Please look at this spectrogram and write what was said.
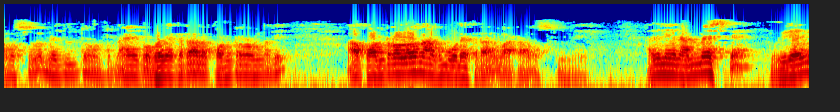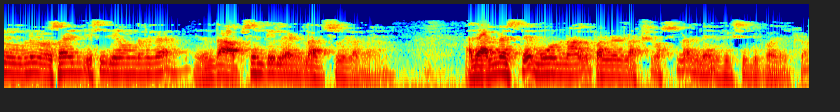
మనస్సులో మెదులుతూ ఉంటుంది. ఆయనకు ఒక ఎకరాల కొండ్ర ఉన్నది. ఆ కొండ్రలో నాకు మూడు ఎకరాలు వాటా వస్తుంది. అది నేను అమ్మేస్తే వీడేమి ఉండి వ్యవసాయం చేసేది ఏముండదుగా? ఇదంతా ఆబ్సెంటీ ల్యాండ్ లాప్స్ వీళ్ళందరూ అది అమ్మేస్తే మూడు నాలుగు పన్నెండు లక్షలు వస్తుంది. అది నేను ఫిక్స్డ్ డిపాజిట్లో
